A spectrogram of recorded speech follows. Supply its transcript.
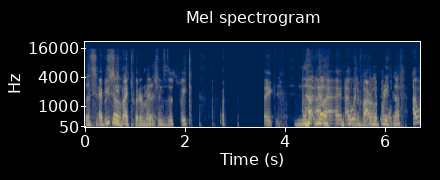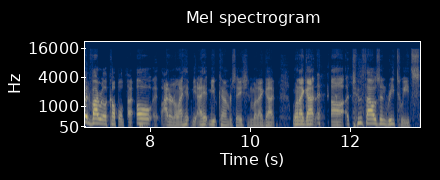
let's have let's you go. seen my Twitter mentions this week? like no, no, I, I, I went viral. A couple, I went viral a couple of times. Oh, I don't know. I hit me. I hit mute conversation when I got when I got uh two thousand retweets.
